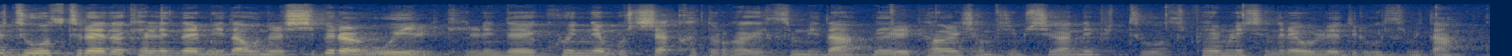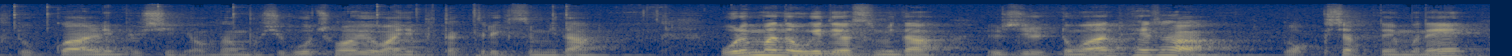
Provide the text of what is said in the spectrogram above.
비트고스 트레이더 캘린더입니다. 오늘 11월 5일 캘린더의 코인 네보 시작하도록 하겠습니다. 매일 평일 점심시간에 비트고스 패밀리 채널에 올려드리고 있습니다. 구독과 알림 표시, 영상 보시고 좋아요 많이 부탁드리겠습니다. 오랜만에 오게 되었습니다. 일주일 동안 회사 워크샵 때문에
